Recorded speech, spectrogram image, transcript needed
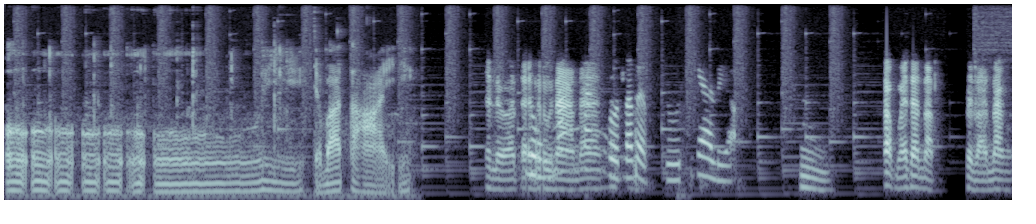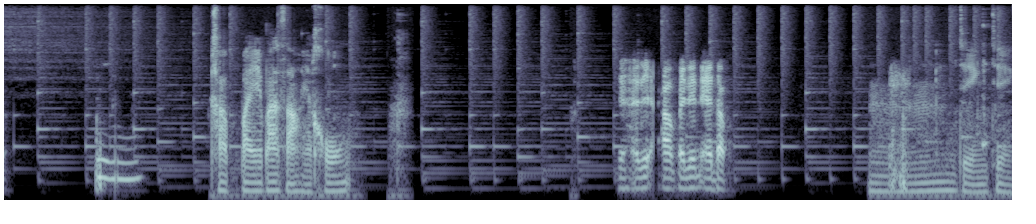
โอ้โอ้โอ้โอ้โอ้โอ้โอ้ยจะบ้าตาย ไม่รู้ว่าแต่ดูดูนั่นางนได้นั่งรถแล้วแบบดูเที่ยเลยอะอืมขับไม่ถนัดเวลานั่งจริงขับไปปลาสาวแหกโค้งเนี่ยอันนี้เอาไปเล่นแอร์ดับอืมเจ๋งเจ๋ง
